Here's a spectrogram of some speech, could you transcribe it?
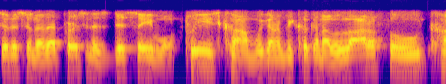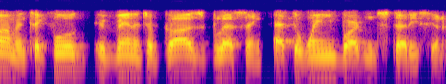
citizen or that person that's disabled. Please come. We're going to be cooking a lot of food. Come and take full advantage of God's blessing at the Wayne Barton Study Center.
